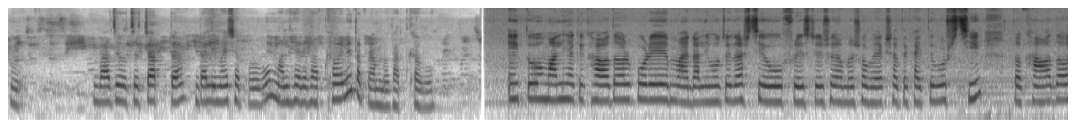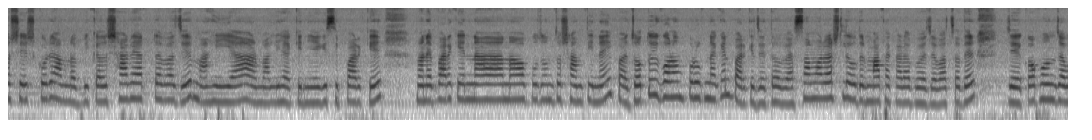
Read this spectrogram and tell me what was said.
হুম। বাজে হচ্ছে চারটা। ডালি পড়ব মালিহারে ভাত খাওয়াইনি তারপর আমরা ভাত খাব। এই তো মালিহাকে খাওয়া দাওয়ার পরে ডালিমো চলে আসছে, ও ফ্রেশ ট্রেশ হয়ে আমরা সবাই একসাথে খাইতে বসছি। তো খাওয়া দাওয়া শেষ করে আমরা বিকাল সাড়ে আটটা বাজে মাহিয়া আর মালিহাকে নিয়ে গেছি পার্কে। মানে পার্কে না নেওয়া পর্যন্ত শান্তি নাই যতই গরম পড়ুক না কেন পার্কে যেতে হবে। আর সামার আসলে ওদের মাথা খারাপ হয়ে যায় বাচ্চাদের, যে কখন যাব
